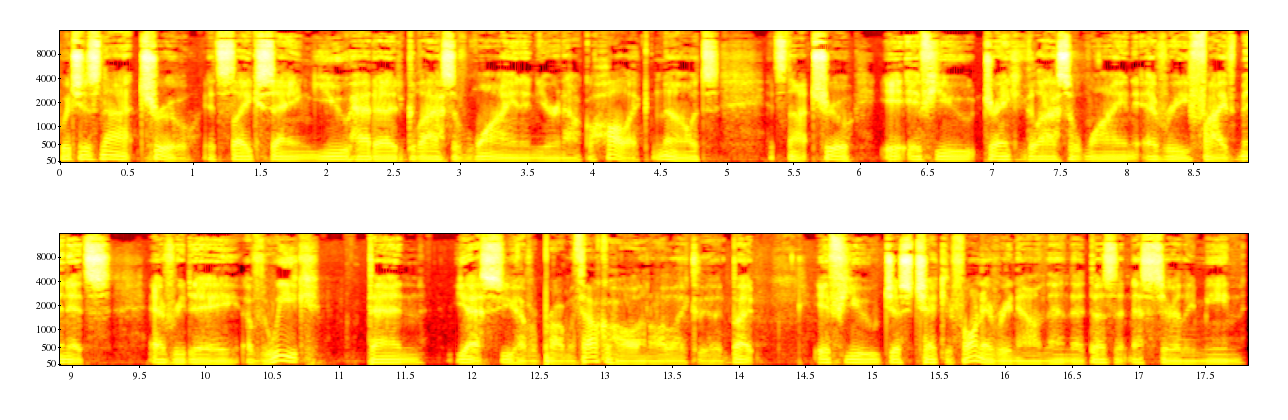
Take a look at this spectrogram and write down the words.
which is not true. It's like saying you had a glass of wine and you're an alcoholic. No, it's, it's not true. If you drank a glass of wine every five minutes every day of the week, then yes, you have a problem with alcohol in all likelihood. But if you just check your phone every now and then, that doesn't necessarily mean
